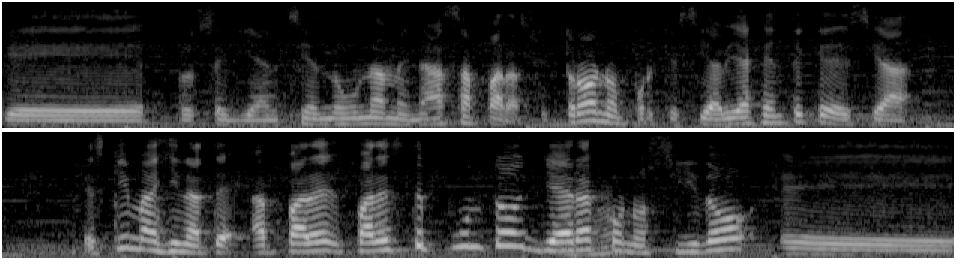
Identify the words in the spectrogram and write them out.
que pues seguían siendo una amenaza para su trono, porque si había gente que decía, es que imagínate, para, para este punto ya era conocido. Eh,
